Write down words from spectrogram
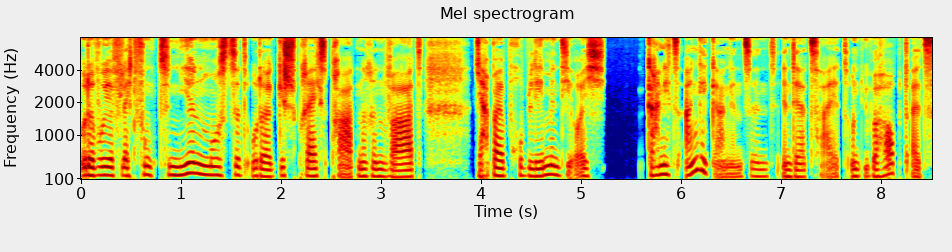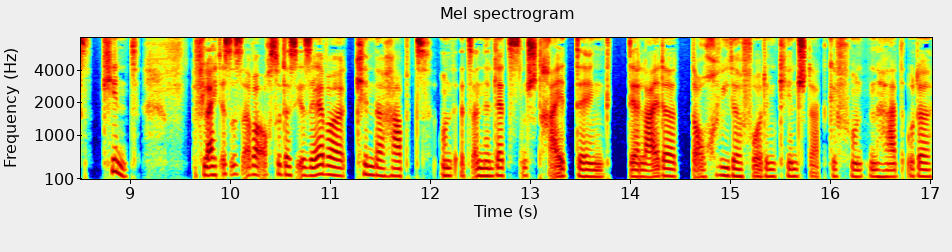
oder wo ihr vielleicht funktionieren musstet oder Gesprächspartnerin wart. Ja, bei Problemen, die euch gar nichts angegangen sind in der Zeit und überhaupt als Kind. Vielleicht ist es aber auch so, dass ihr selber Kinder habt und jetzt an den letzten Streit denkt, der leider doch wieder vor dem Kind stattgefunden hat oder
